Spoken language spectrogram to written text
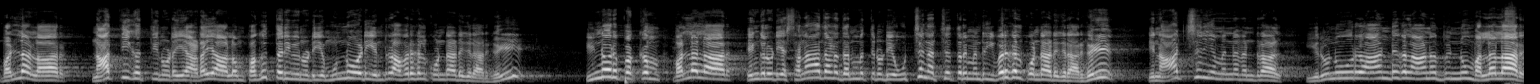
வள்ளலார் நாத்திகத்தினுடைய அடையாளம் பகுத்தறிவினுடைய முன்னோடி என்று அவர்கள் கொண்டாடுகிறார்கள். இன்னொரு பக்கம் வள்ளலார் எங்களுடைய சனாதன தர்மத்தினுடைய உச்ச நட்சத்திரம் என்று இவர்கள் கொண்டாடுகிறார்கள். என் ஆச்சரியம் என்னவென்றால் இருநூறு ஆண்டுகள் ஆன பின்னும் வள்ளலார்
